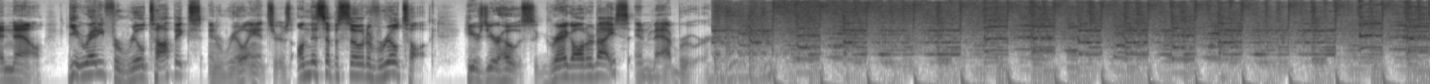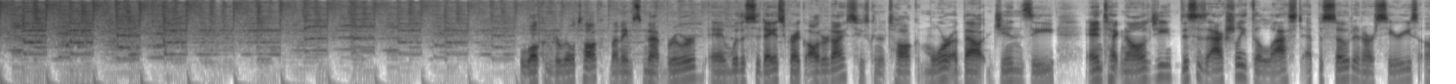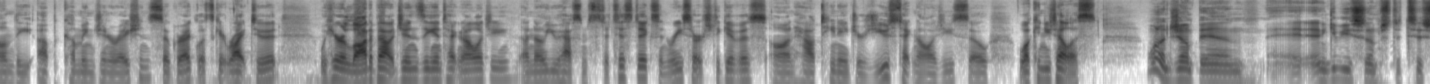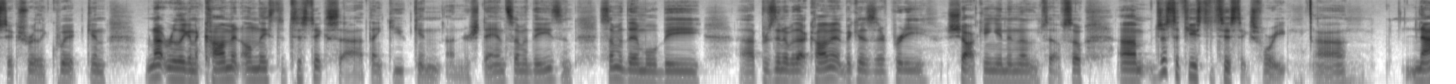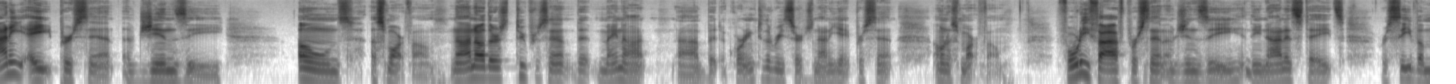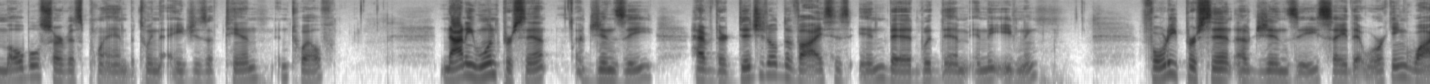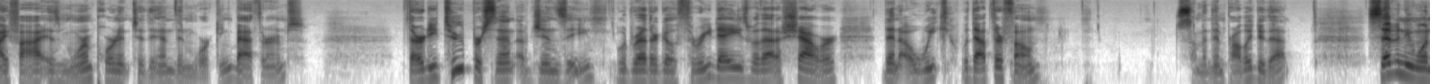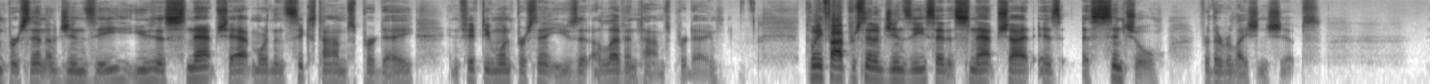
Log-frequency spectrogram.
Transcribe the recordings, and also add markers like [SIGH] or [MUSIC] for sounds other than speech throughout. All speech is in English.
And now, get ready for real topics and real answers on this episode of Real Talk. Here's your hosts, Greg Alderdice and Matt Brewer. Welcome to Real Talk. My name is Matt Brewer, and with us today is Greg Alderdice, who's going to talk more about Gen Z and technology. This is actually the last episode in our series on the upcoming generations. So, Greg, let's get right to it. We hear a lot about Gen Z and technology. I know you have some statistics and research to give us on how teenagers use technology. So, what can you tell us? I want to jump in and give you some statistics really quick. And I'm not really going to comment on these statistics. I think you can understand some of these, and some of them will be uh, presented without comment because they're pretty shocking in and of themselves. So, um, just a few statistics for you. Uh, 98% of Gen Z owns a smartphone. Now, I know there's 2% that may not, uh, but according to the research, 98% own a smartphone. 45% of Gen Z in the United States receive a mobile service plan between the ages of 10 and 12. 91% of Gen Z have their digital devices in bed with them in the evening. 40% of Gen Z say that working Wi Fi is more important to them than working bathrooms. 32% of Gen Z would rather go three days without a shower than a week without their phone. Some of them probably do that. 71% of Gen Z uses Snapchat more than six times per day, and 51% use it 11 times per day. 25% of Gen Z say that Snapchat is essential for their relationships.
